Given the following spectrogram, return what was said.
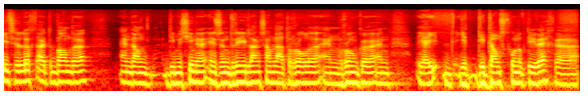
Iets lucht uit de banden. En dan die machine in zijn drie langzaam laten rollen en ronken. En ja, je, je- die danst gewoon op die weg. eh.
